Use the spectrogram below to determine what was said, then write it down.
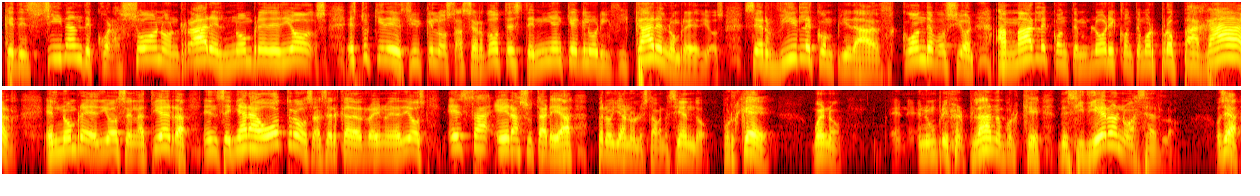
que decidan de corazón honrar el nombre de Dios. Esto quiere decir que los sacerdotes tenían que glorificar el nombre de Dios, servirle con piedad, con devoción, amarle con temblor y con temor, propagar el nombre de Dios en la tierra, enseñar a otros acerca del reino de Dios. Esa era su tarea, pero ya no lo estaban haciendo. ¿Por qué? Bueno, en, un primer plano porque decidieron no hacerlo. O sea,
